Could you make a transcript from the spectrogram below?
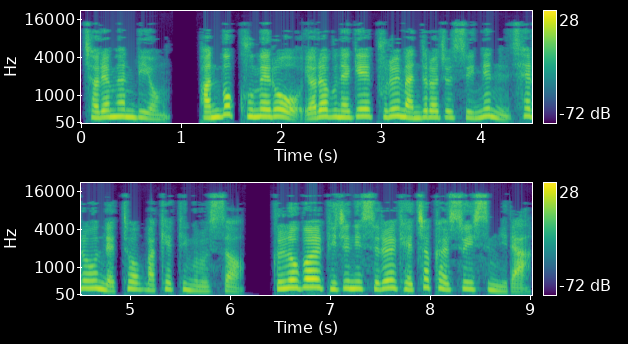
저렴한 비용, 반복 구매로 여러분에게 불을 만들어줄 수 있는 새로운 네트워크 마케팅으로서 글로벌 비즈니스를 개척할 수 있습니다.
